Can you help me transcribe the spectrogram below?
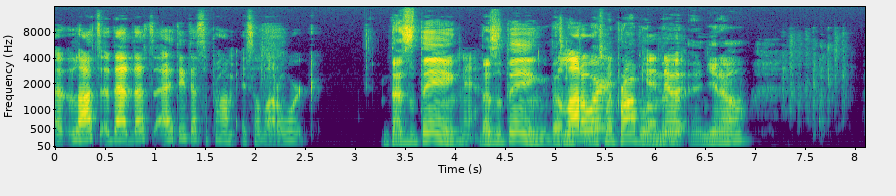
Uh, lots that that's I think that's the problem. It's a lot of work. That's the thing. Yeah. That's the thing. That's my, That's my problem. Can't do Th- th- You know.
